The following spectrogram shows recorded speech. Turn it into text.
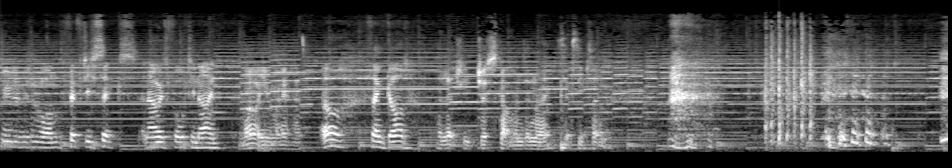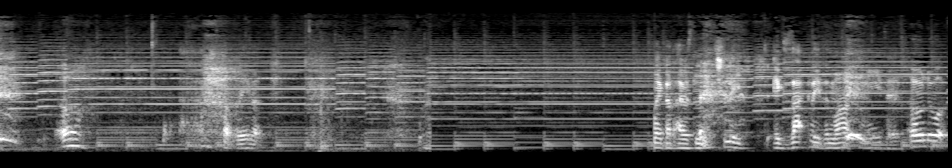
2 Division 1, 56, and now it's 49. Oh, you're way ahead. Oh, thank God. I literally just Scotland, didn't I? Sixty percent. Oh. oh, Can't believe it. Oh my god, I was literally exactly the mark needed. I wonder what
